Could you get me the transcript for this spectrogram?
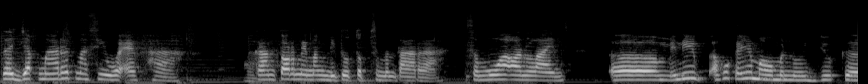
Sejak Maret masih WFH Kantor memang ditutup sementara, semua online. Um, ini aku kayaknya mau menuju ke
